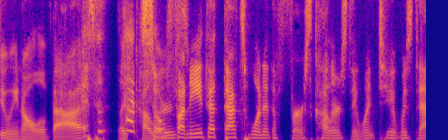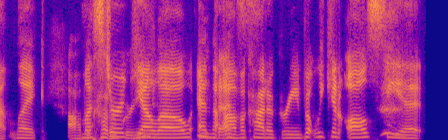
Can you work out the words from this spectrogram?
doing all of that. Isn't like that colors. so funny that that's one of the first colors they went to was that like Avocado mustard green. yellow and the avocado green, but we can all see it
